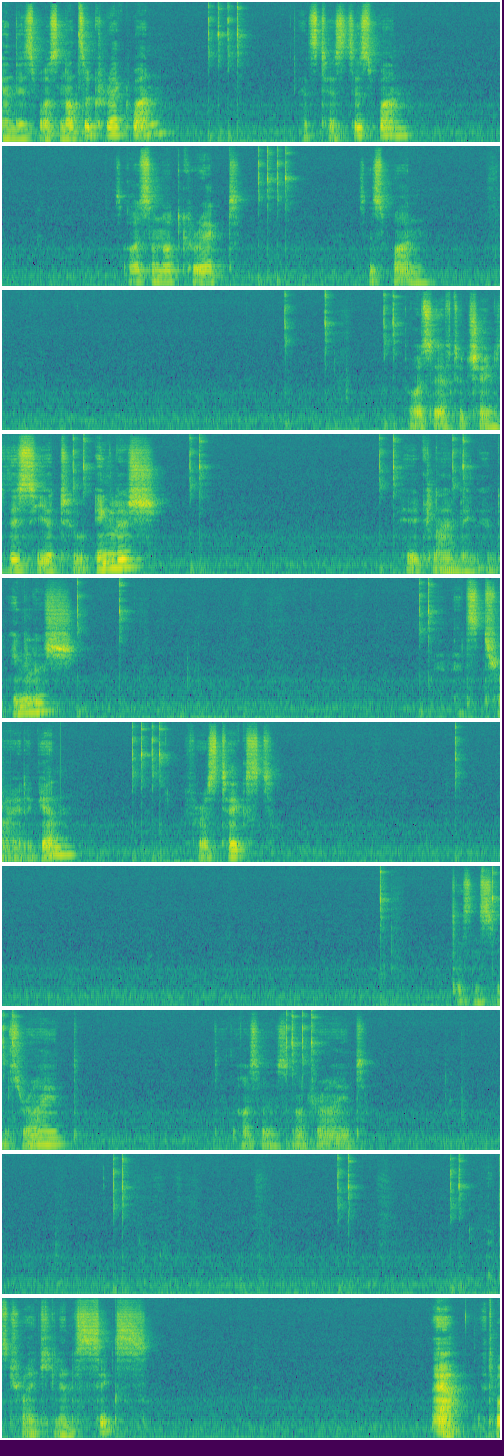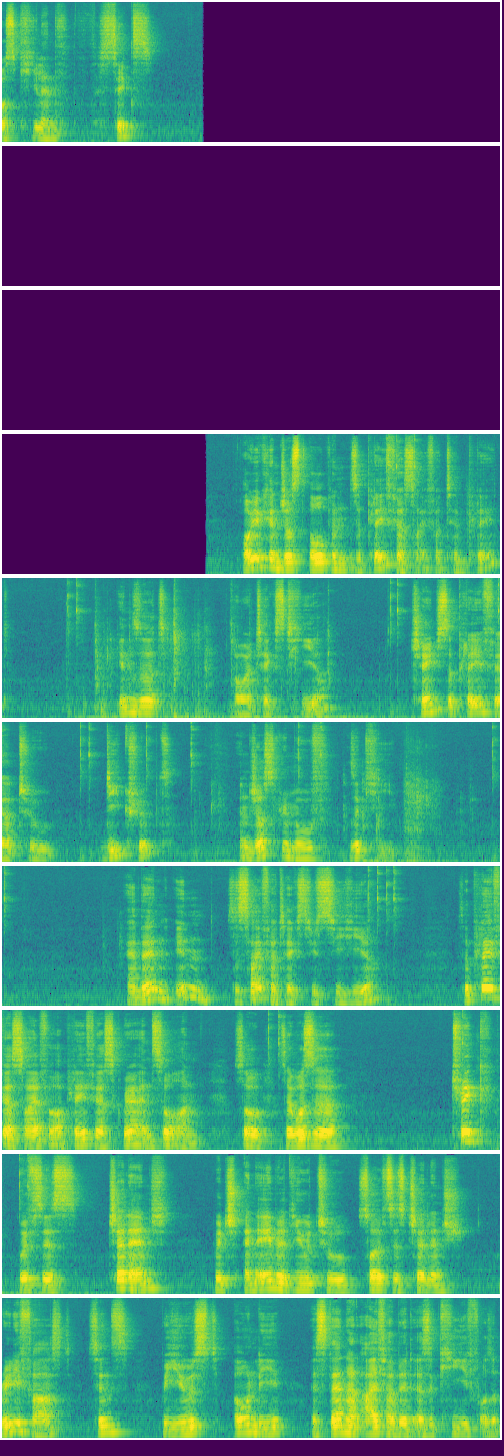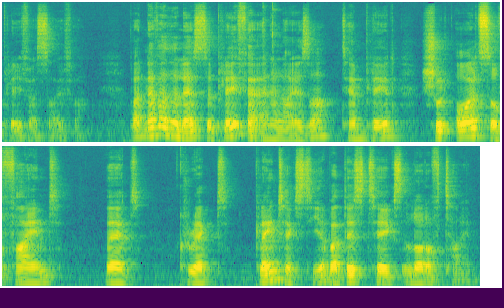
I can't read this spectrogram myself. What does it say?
And this was not the correct one. Let's test this one. It's also not correct. This one. Also have to change this here to English. Hill climbing and English. Let's try it again. First text. Doesn't seem right. That also is not right. Let's try key length 6. Yeah, it was key length 6. Or you can just open the Playfair cipher template, insert our text here, change the Playfair to decrypt, and just remove the key. And then in the ciphertext you see here, the Playfair cipher or Playfair square and so on. So there was a trick with this challenge which enabled you to solve this challenge really fast since we used only a standard alphabet as a key for the Playfair cipher. but nevertheless the Playfair Analyzer template should also find that correct plaintext here, but this takes a lot of time.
